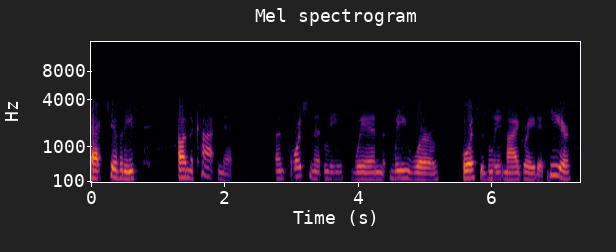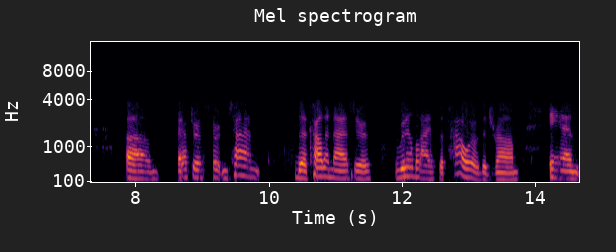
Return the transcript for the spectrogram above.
activities on the continent. Unfortunately, when we were forcibly migrated here, um, after a certain time, the colonizer realized the power of the drum, and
